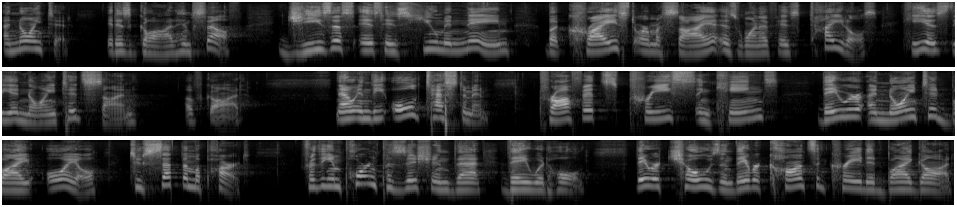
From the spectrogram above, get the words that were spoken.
anointed. It is God Himself. Jesus is His human name, but Christ or Messiah is one of His titles. He is the anointed Son of God. Now, in the Old Testament, prophets, priests, and kings, they were anointed by oil to set them apart for the important position that they would hold. They were chosen, they were consecrated by God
